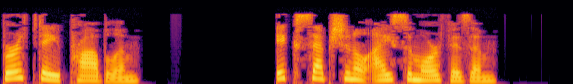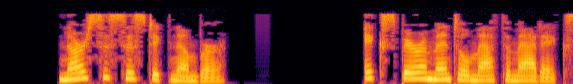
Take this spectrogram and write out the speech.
Birthday problem Exceptional isomorphism Narcissistic number Experimental mathematics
